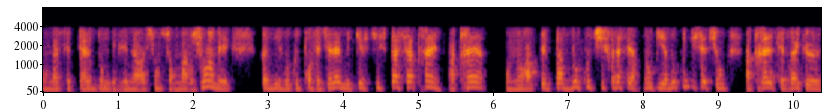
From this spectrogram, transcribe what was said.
on a cette période donc d'exonération sur mars-juin, mais comme disent beaucoup de professionnels, mais qu'est-ce qui se passe après? Après, on n'aura peut-être pas beaucoup de chiffres d'affaires. Donc il y a beaucoup de déceptions. Après, c'est vrai que euh,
